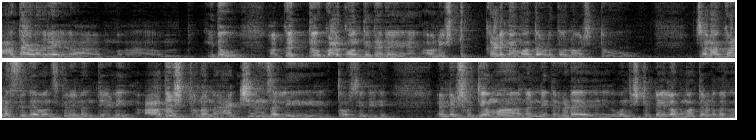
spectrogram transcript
ಮಾತಾಡಿದ್ರೆ ಇದು, ಆ ಗತ್ತು ಕಳ್ಕೊಂತಿದ್ದಾನೆ. ಅವನೆಷ್ಟು ಕಡಿಮೆ ಮಾತಾಡ್ತಾನೋ ಅಷ್ಟು ಚೆನ್ನಾಗಿ ಕಾಣಿಸ್ತಿದೆ ಆನ್ ಸ್ಕ್ರೀನ್ ಅಂತೇಳಿ. ಆದಷ್ಟು ನನ್ನ ಆಕ್ಷನ್ಸ್ ಅಲ್ಲಿ ತೋರಿಸಿದ್ದೀನಿ. ಅಂಡ್ ಶ್ರುತಿಯಮ್ಮ ನನ್ನ ಎದುರುಗಡೆ ಒಂದಿಷ್ಟು ಡೈಲಾಗ್ ಮಾತಾಡಿದಾಗ,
